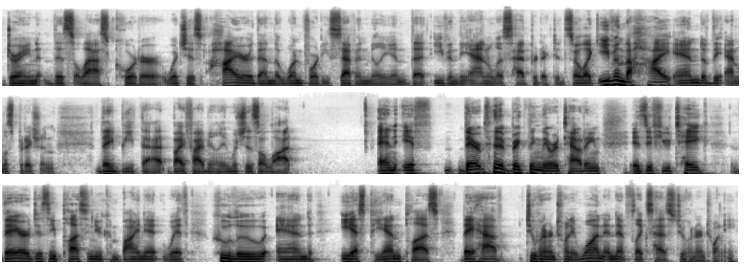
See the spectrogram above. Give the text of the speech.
during this last quarter, which is higher than the 147 million that even the analysts had predicted. So, like, even the high end of the analyst prediction, they beat that by 5 million, which is a lot. And if their the big thing they were touting is if you take their Disney Plus and you combine it with Hulu and ESPN Plus, they have 221 and Netflix has 220.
